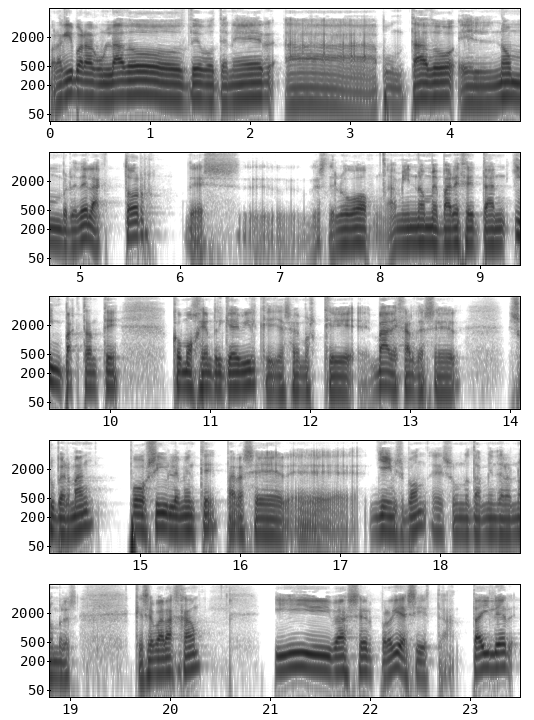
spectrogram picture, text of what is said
Por aquí, por algún lado, debo tener apuntado el nombre del actor. desde luego, a mí no me parece tan impactante como Henry Cavill, que ya sabemos que va a dejar de ser Superman, posiblemente para ser eh, James Bond, es uno también de los nombres que se barajan. Y va a ser, por aquí así está, Tyler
